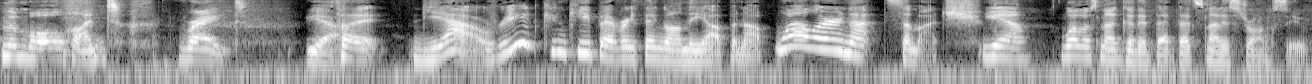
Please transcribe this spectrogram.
the mole hunt. Right. Yeah. But yeah, Reade can keep everything on the up and up. Weller, not so much. yeah. Weller's not good at that. That's not his strong suit.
